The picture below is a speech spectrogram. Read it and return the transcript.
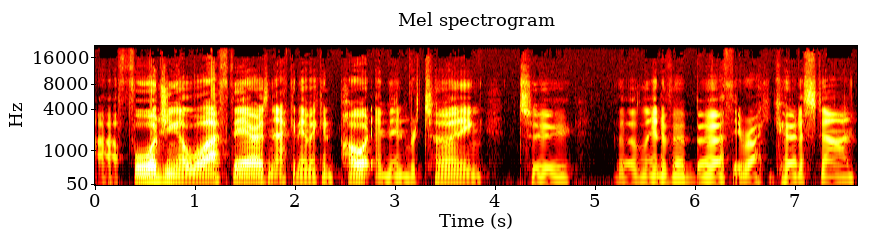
uh, forging a life there as an academic and poet, and then returning to the land of her birth, Iraqi Kurdistan,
